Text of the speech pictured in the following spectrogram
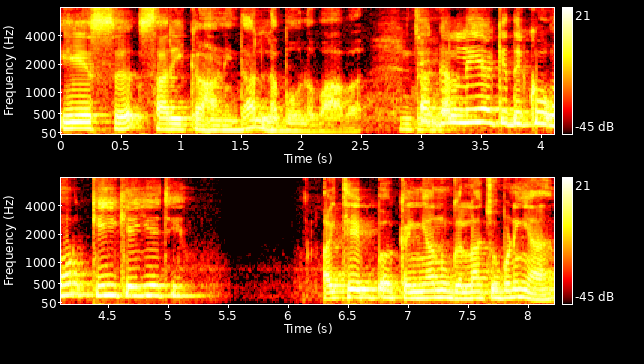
ਇਸ ਸਾਰੀ ਕਹਾਣੀ ਦਾ ਲਬੋ ਲਬਾਬ ਤਾਂ ਗੱਲ ਇਹ ਹੈ ਕਿ ਦੇਖੋ ਹੁਣ ਕੀ ਕਹੀਏ ਜੀ? ਇੱਥੇ ਕਈਆਂ ਨੂੰ ਗੱਲਾਂ ਚੁਬਣੀਆਂ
